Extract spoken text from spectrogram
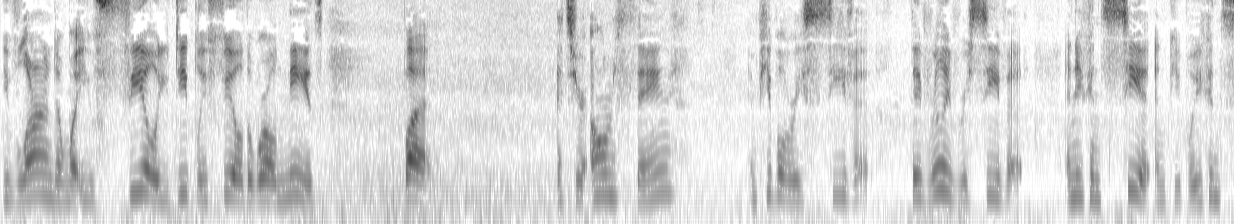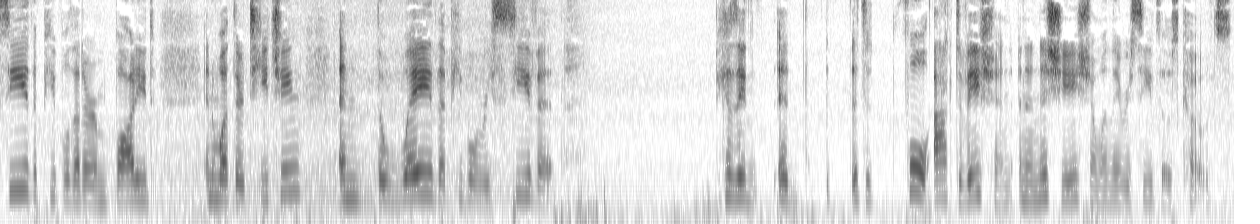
you've learned and what you feel, you deeply feel the world needs. But it's your own thing and people receive it. They really receive it. And you can see it in people. You can see the people that are embodied in what they're teaching and the way that people receive it. Because it, it, it's a full activation and initiation when they receive those codes.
